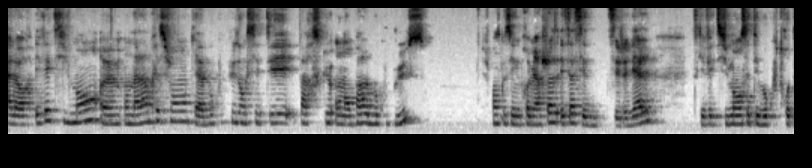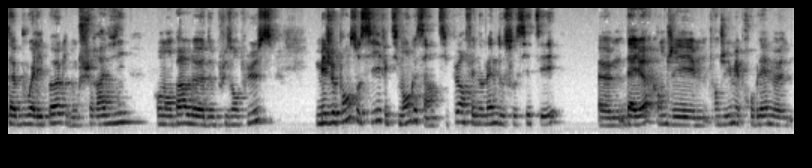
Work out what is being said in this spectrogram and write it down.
Alors effectivement, euh, on a l'impression qu'il y a beaucoup plus d'anxiété parce qu'on en parle beaucoup plus. Je pense que c'est une première chose et ça c'est génial. parce qu'effectivement, c'était beaucoup trop tabou à l'époque, donc je suis ravie qu'on en parle de plus en plus. Mais je pense aussi, effectivement, que c'est un petit peu un phénomène de société. Euh, d'ailleurs, quand j'ai eu mes problèmes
